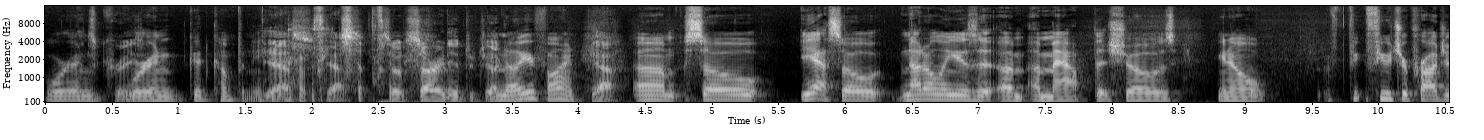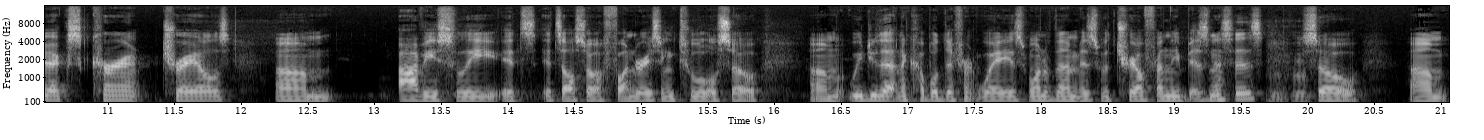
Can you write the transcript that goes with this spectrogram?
we're in crazy. we're in good company. Yes, yes. So sorry to interject. No, there. you're fine. Yeah. Um, so yeah, so not only is it a, a map that shows you know f- future projects, current trails. Um, obviously, it's it's also a fundraising tool. So um, we do that in a couple different ways. One of them is with trail friendly businesses. So um,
